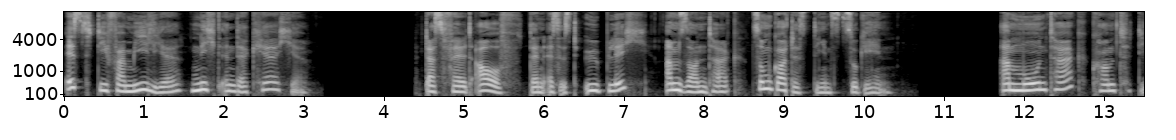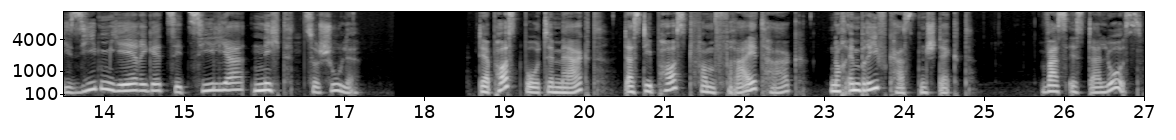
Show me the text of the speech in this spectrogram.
ist die Familie nicht in der Kirche. Das fällt auf, denn es ist üblich, am Sonntag zum Gottesdienst zu gehen. Am Montag kommt die siebenjährige Cecilia nicht zur Schule. Der Postbote merkt, dass die Post vom Freitag noch im Briefkasten steckt. Was ist da los?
